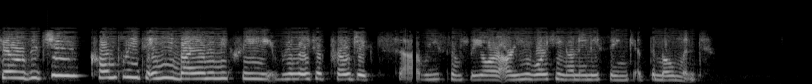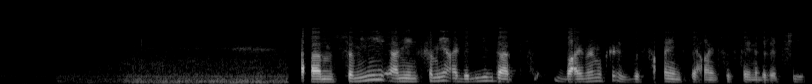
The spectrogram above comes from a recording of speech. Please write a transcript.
So did you complete any biomimicry related projects uh, recently or are you working on anything at the moment? Um, so me, I mean, for me, I believe that biomimicry is the science behind sustainability.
